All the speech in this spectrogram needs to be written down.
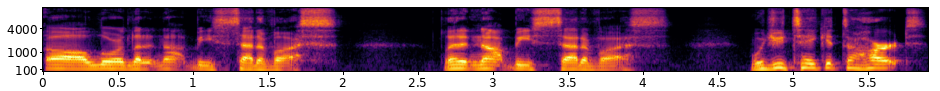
Oh, Lord, let it not be said of us. Let it not be said of us. Would you take it to heart?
